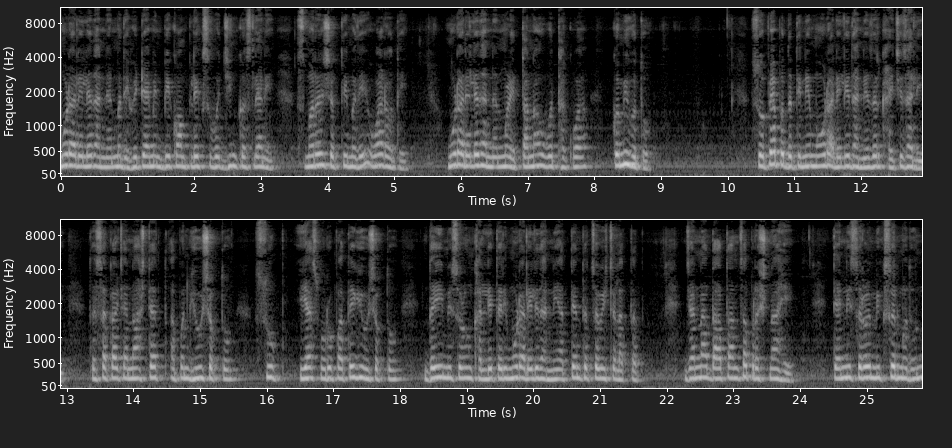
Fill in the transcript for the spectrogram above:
मूड आलेल्या धान्यांमध्ये व्हिटॅमिन बी कॉम्प्लेक्स व झिंक असल्याने स्मरणशक्तीमध्ये वाढ होते. मूड आलेल्या धान्यांमुळे तणाव व थकवा कमी होतो. सोप्या पद्धतीने मोड आलेली धान्य जर खायची झाली तर सकाळच्या नाश्त्यात आपण घेऊ शकतो. सूप या स्वरूपातही घेऊ शकतो. दही मिसळून खाल्ले तरी मोड आलेली धान्य अत्यंत चविष्ट लागतात. ज्यांना दातांचा प्रश्न आहे त्यांनी सरळ मिक्सरमधून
